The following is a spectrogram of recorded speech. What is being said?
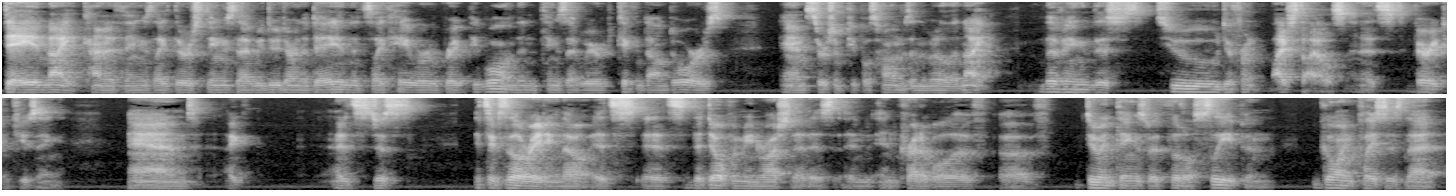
day and night kind of things. Like there's things that we do during the day, and it's like, hey, we're great people, and then things that we're kicking down doors and searching people's homes in the middle of the night, living this two different lifestyles, and it's very confusing. And like, it's just it's exhilarating though. It's it's the dopamine rush that is in, incredible of of doing things with little sleep and going places that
